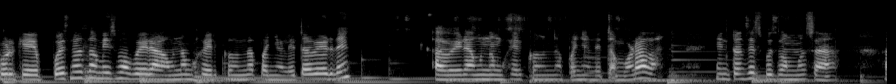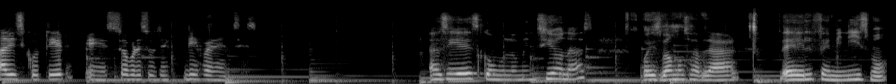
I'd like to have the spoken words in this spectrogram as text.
porque pues no es lo mismo ver a una mujer con una pañoleta verde a ver a una mujer con una pañoleta morada. Entonces pues vamos a, discutir eh, sobre sus diferencias. Así es, como lo mencionas, pues vamos a hablar del feminismo.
